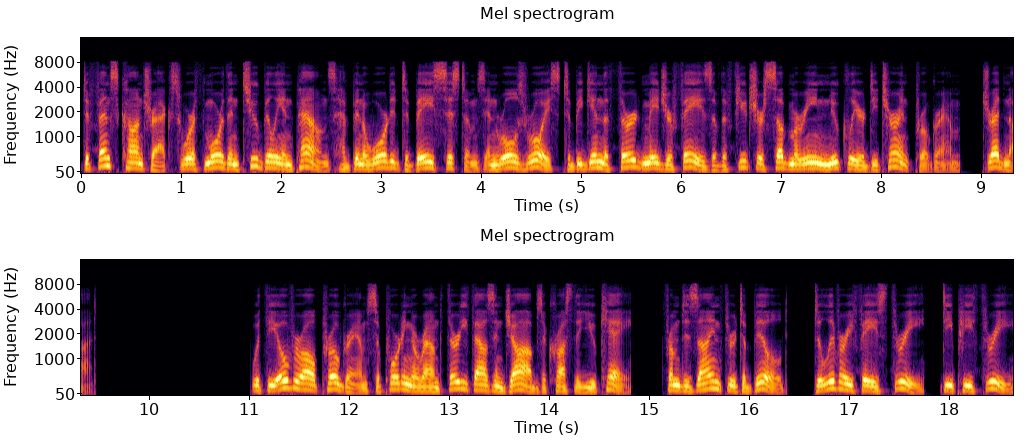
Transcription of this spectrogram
defence contracts worth more than £2 billion have been awarded to BAE Systems and Rolls Royce to begin the third major phase of the Future Submarine Nuclear Deterrent Programme, Dreadnought. With the overall programme supporting around 30,000 jobs across the UK, from design through to build, Delivery Phase 3, DP3,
